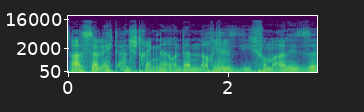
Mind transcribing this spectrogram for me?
Aber es ist halt echt anstrengend, ne? Und dann auch Ja. die, die vom, also diese,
